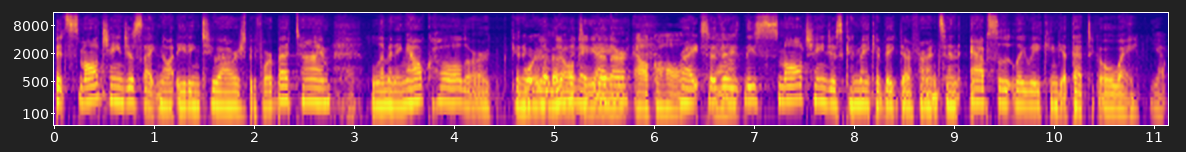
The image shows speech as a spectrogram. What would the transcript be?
but small changes like not eating two hours before bedtime, limiting alcohol or getting Or rid of it altogether. alcohol. Right. So Yeah. these small changes can make a big difference. And absolutely we can get that to go away. Yep,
